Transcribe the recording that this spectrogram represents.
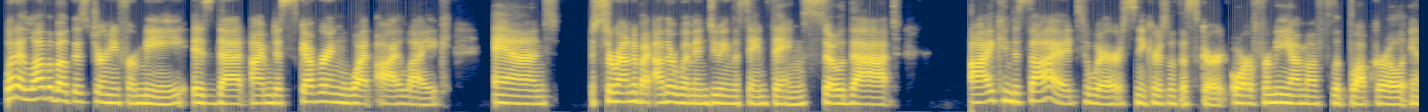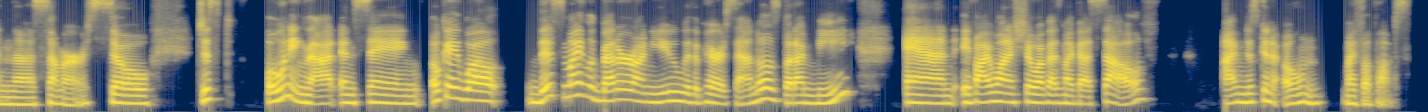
what I love about this journey for me is that I'm discovering what I like and surrounded by other women doing the same things so that I can decide to wear sneakers with a skirt. Or for me, I'm a flip flop girl in the summer. So just owning that and saying, okay, well, this might look better on you with a pair of sandals, but I'm me. And if I want to show up as my best self, I'm just going to own my flip flops.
